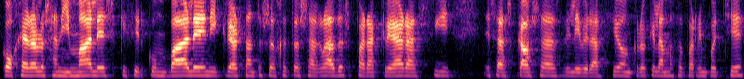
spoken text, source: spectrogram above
coger a los animales que circunvalen y crear tantos objetos sagrados para crear así esas causas de liberación. Creo que Lama Zopa Rinpoche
